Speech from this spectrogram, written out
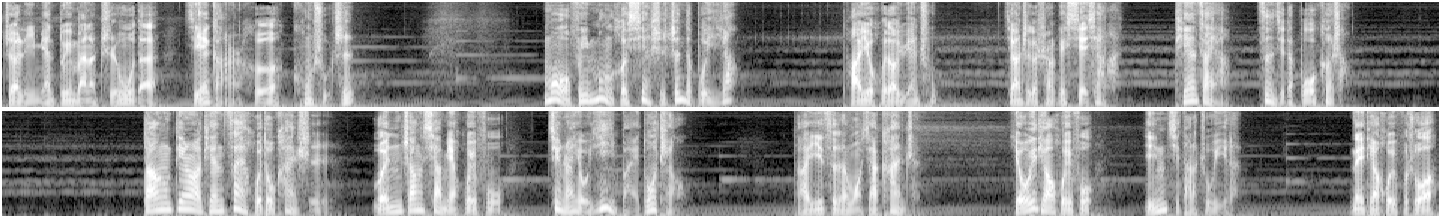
这里面堆满了植物的秸秆和空树枝。莫非梦和现实真的不一样？他又回到原处，将这个事儿给写下来，贴在呀自己的博客上。当第二天再回头看时，文章下面回复竟然有一百多条。他依次的往下看着，有一条回复引起他的注意了。那条回复说：“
